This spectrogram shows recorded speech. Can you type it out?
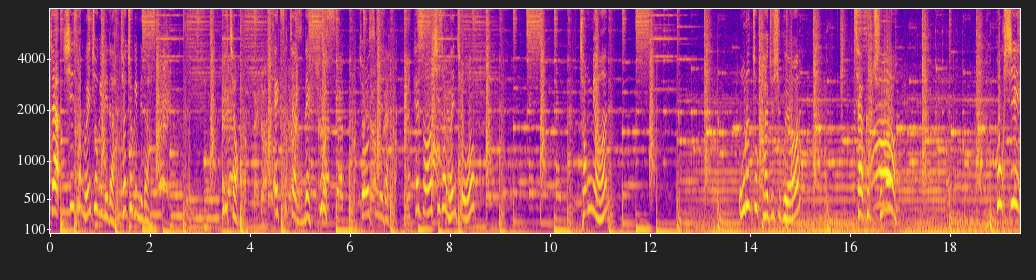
자 시선 왼쪽입니다. 저쪽입니다. 그렇죠. X자로 네 크로스 좋습니다. 해서 시선 왼쪽 정면 오른쪽 봐주시고요. 자 그 주먹 혹시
